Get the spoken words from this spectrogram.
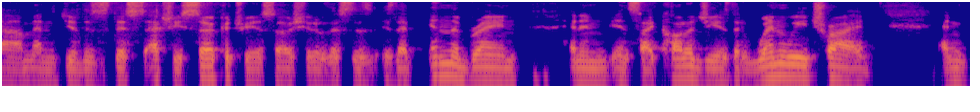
um, and you know, there's this actually circuitry associated with this is, is that in the brain and in, in psychology is that when we try and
